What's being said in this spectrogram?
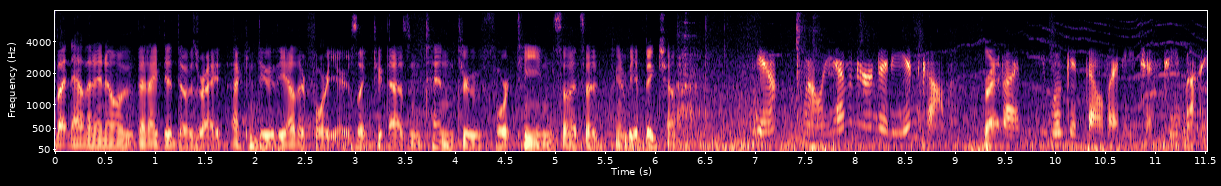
but now that I know that I did those right, I can do the other four years, like 2010 through 14. So that's going to be a big chunk. Yeah, well, you haven't earned any income. Right. But you will get all that HST money.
